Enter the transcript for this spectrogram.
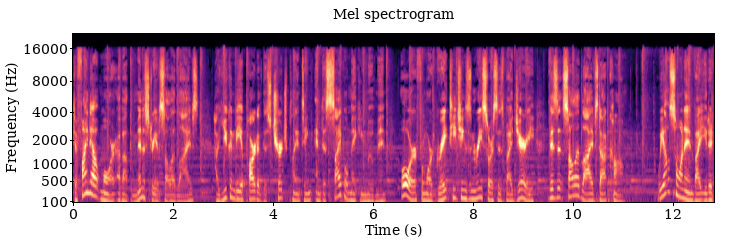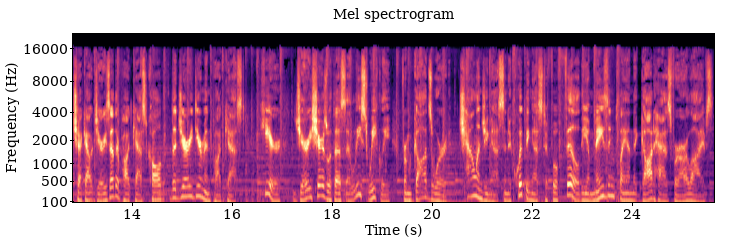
To find out more about the ministry of Solid Lives, how you can be a part of this church planting and disciple making movement, or for more great teachings and resources by Jerry, visit solidlives.com. We also want to invite you to check out Jerry's other podcast called The Jerry Dirmann Podcast. Here, Jerry shares with us at least weekly from God's Word, challenging us and equipping us to fulfill the amazing plan that God has for our lives.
